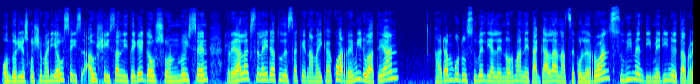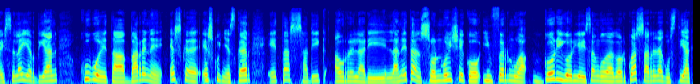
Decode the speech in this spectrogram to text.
ondorioz Jose Maria hause izan liteke. Gaur son moizen realak zelairatu dezaken amaikako arremiro atean Aramburu zubeldiale norman eta galan atzeko lerroan, Zubimendi Merino eta Braizelai erdian, Kubo eta Barrene eske, eskuin esker eta Sadik aurrelari lanetan. Son Moixeko infernua gori-goria izango da gaurkoa, sarrera guztiak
